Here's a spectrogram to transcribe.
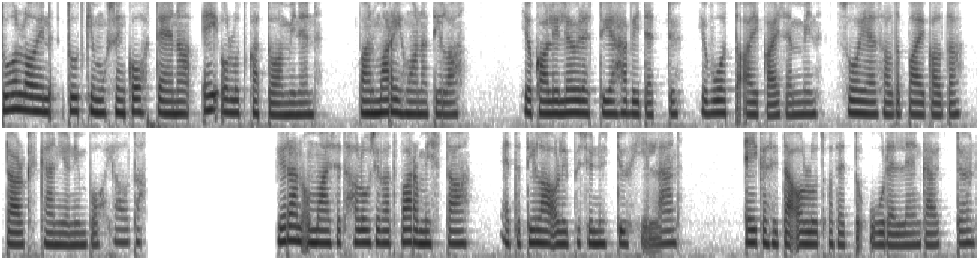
Tuolloin tutkimuksen kohteena ei ollut katoaminen, vaan marihuonatila, joka oli löydetty ja hävitetty jo vuotta aikaisemmin suojaisalta paikalta Dark Canyonin pohjalta. Viranomaiset halusivat varmistaa, että tila oli pysynyt tyhjillään, eikä sitä ollut otettu uudelleen käyttöön.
